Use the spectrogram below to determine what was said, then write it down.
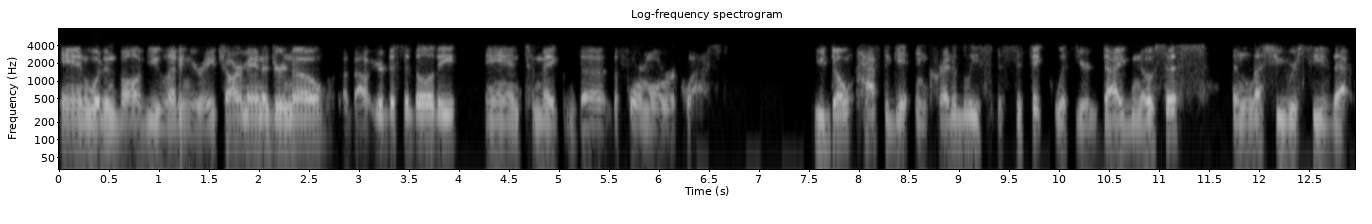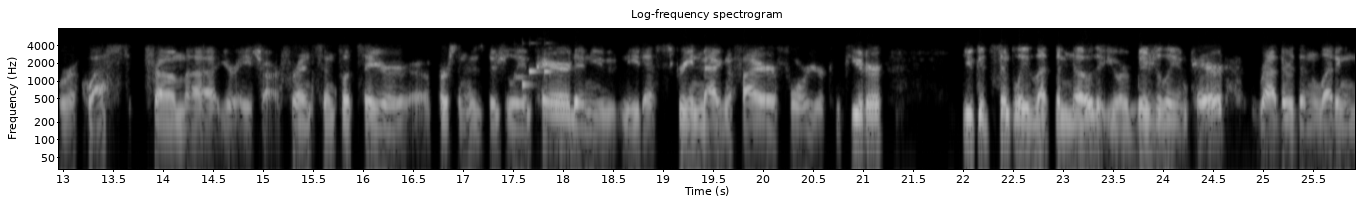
and would involve you letting your HR manager know about your disability and to make the, the formal request. You don't have to get incredibly specific with your diagnosis unless you receive that request from uh, your HR. For instance, let's say you're a person who's visually impaired and you need a screen magnifier for your computer you could simply let them know that you are visually impaired rather than letting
